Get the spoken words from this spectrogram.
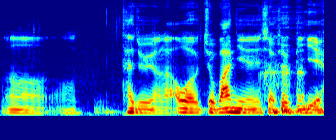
哦哦，太久远了，我九八年小学毕业。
